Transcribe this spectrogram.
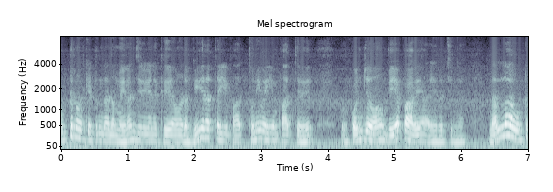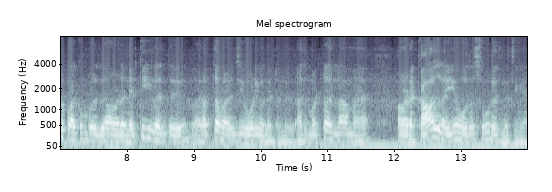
உற்று நோக்கிட்டு இருந்த நம்ம இளஞ்செழியனுக்கு அவனோட வீரத்தையும் பார்த்து துணிவையும் பார்த்து கொஞ்சம் வியப்பாகவே ஆயிருச்சுங்க. நல்லா உற்று பார்க்கும்பொழுது அவனோட நெத்தியிலேருந்து ரத்தம் வழிஞ்சு ஓடி வந்துட்டு இருந்தது. அது மட்டும் இல்லாமல் அவனோட கால்லையும் ஒரு சூடு இருந்துச்சுங்க.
